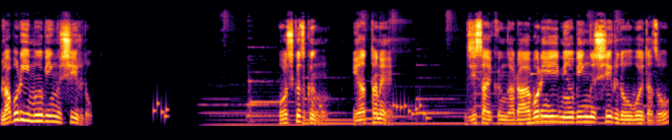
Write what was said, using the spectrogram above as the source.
ラブリームービングシールド。星屑くんやったね。ジサイ君がラブリームービングシールドを覚えたぞ。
